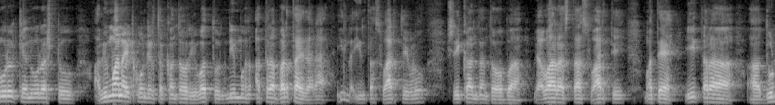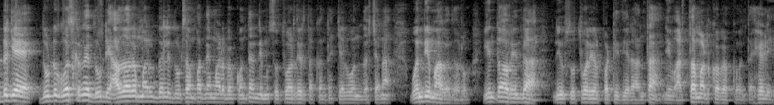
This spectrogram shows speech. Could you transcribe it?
ನೂರಕ್ಕೆ ನೂರಷ್ಟು ಅಭಿಮಾನ ಇಟ್ಕೊಂಡಿರ್ತಕ್ಕಂಥವ್ರು ಇವತ್ತು ನಿಮ್ಮ ಹತ್ರ ಬರ್ತಾ ಇದ್ದಾರಾ? ಇಲ್ಲ, ಇಂಥ ಸ್ವಾರ್ಥಿಗಳು, ಶ್ರೀಕಾಂತ್ ಅಂತ ಒಬ್ಬ ವ್ಯವಹಾರಸ್ಥ ಸ್ವಾರ್ಥಿ, ಮತ್ತು ಈ ಥರ ದುಡ್ಡಿಗೆ, ದುಡ್ಡುಗೋಸ್ಕರನೇ ದುಡ್ಡು ಯಾವುದಾದ್ರೂ ಮಾರ್ಗದಲ್ಲಿ ದುಡ್ಡು ಸಂಪಾದನೆ ಮಾಡಬೇಕು ಅಂತ ನಿಮ್ಮ ಸುತ್ತುವರೆದಿರ್ತಕ್ಕಂಥ ಕೆಲವೊಂದು ಜನ ಒಂದಿಮಾಗದವರು ಇಂಥವರಿಂದ ನೀವು ಸುತ್ತುವರಿಯಲ್ಪಟ್ಟಿದ್ದೀರಾ ಅಂತ ನೀವು ಅರ್ಥ ಮಾಡ್ಕೋಬೇಕು ಅಂತ ಹೇಳಿ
